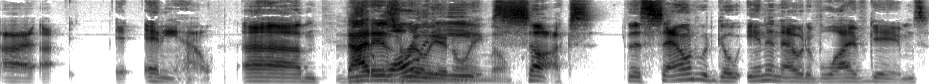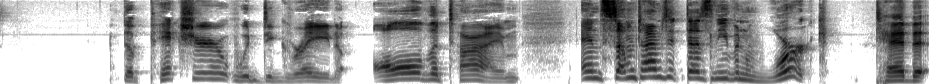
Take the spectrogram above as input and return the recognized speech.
Uh, uh, anyhow, um, That is really annoying, though. Sucks. The sound would go in and out of live games. The picture would degrade all the time, and sometimes it doesn't even work. Ted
